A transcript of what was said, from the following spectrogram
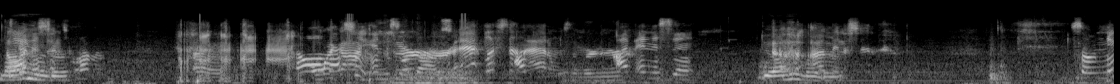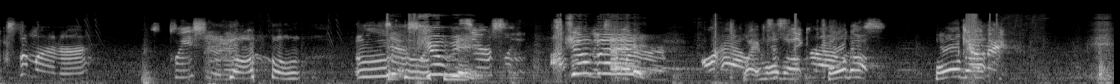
No, oh I'm innocent. murderer. No, Oh I'm actually god, innocent, murderer? guys. At less than Adam's the murderer. I'm innocent. Dude, I'm a I'm innocent. So Nick's the murderer. Please shoot him. No. Yeah, shoot me. Seriously. I Shoot think Nick's the me. murderer. Or Alex. Wait, hold It's up. Nick or Hold Alex. Hold Kill up. me!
